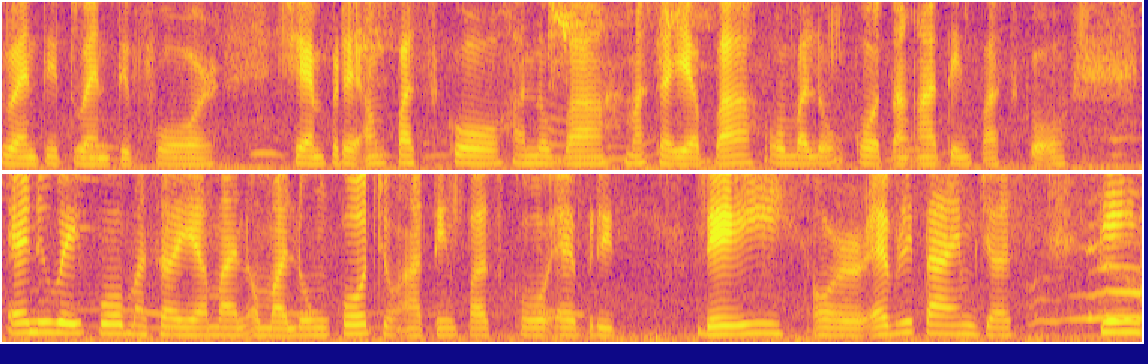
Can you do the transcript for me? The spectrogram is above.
2024. Siyempre, ang Pasko, ano ba, masaya ba o malungkot ang ating Pasko? Anyway po, masaya man o malungkot yung ating Pasko every day or every time just think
